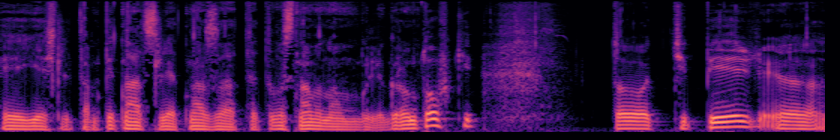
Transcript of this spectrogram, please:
И если там 15 лет назад это в основном были грунтовки, то теперь э,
